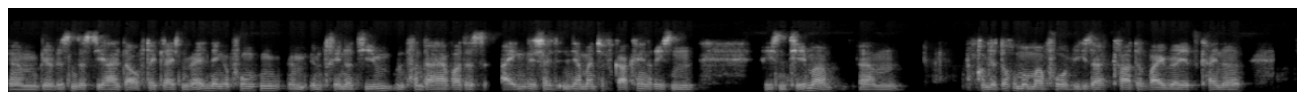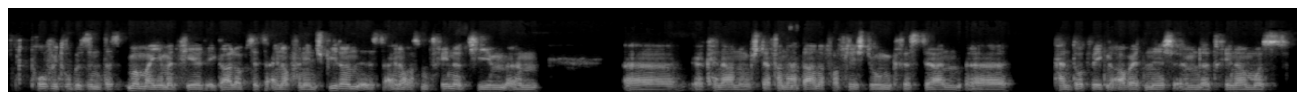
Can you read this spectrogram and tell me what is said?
Ähm, wir wissen, dass die halt da auf der gleichen Wellenlänge funken im, im Trainerteam und von daher war das eigentlich halt in der Mannschaft gar kein riesen, riesen Thema. Ähm, kommt ja doch immer mal vor, wie gesagt, gerade weil wir jetzt keine Profitruppe sind, dass immer mal jemand fehlt, egal ob es jetzt einer von den Spielern ist, einer aus dem Trainerteam, ähm, äh, ja, keine Ahnung, Stefan hat da eine Verpflichtung, Christian äh, kann dort wegen Arbeit nicht, ähm, der Trainer muss,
